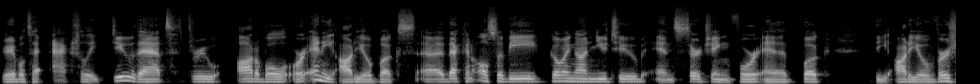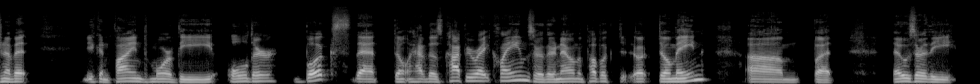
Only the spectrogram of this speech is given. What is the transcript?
you're able to actually do that through Audible or any audiobooks. Uh, that can also be going on YouTube and searching for a book, the audio version of it. You can find more of the older books that don't have those copyright claims or they're now in the public uh, domain. Um, but those are the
